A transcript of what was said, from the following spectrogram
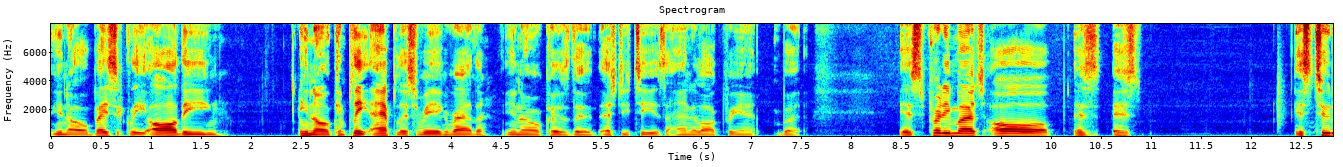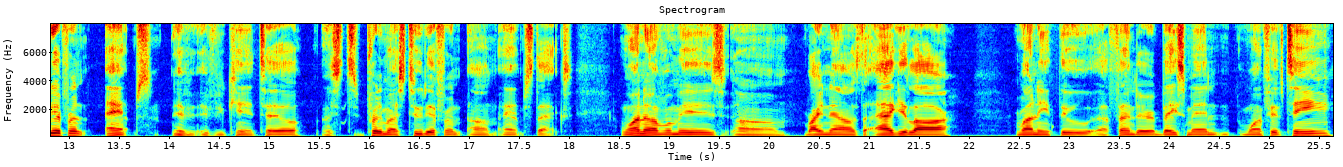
you know, basically all the you know, complete ampless rig rather, you know, because the SGT is an analog preamp, but it's pretty much all is is it's two different amps if if you can't tell. It's pretty much two different um, amp stacks. One of them is um, right now is the Aguilar running through a Fender Bassman 115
